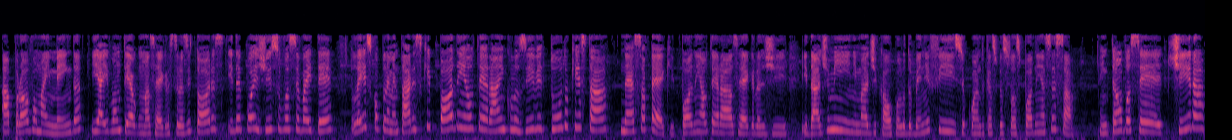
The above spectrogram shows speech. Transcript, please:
aprova uma emenda e aí vão ter algumas regras transitórias e depois disso você vai ter leis complementares que podem alterar inclusive tudo que está nessa PEC. Podem alterar as regras de idade mínima, de cálculo do benefício, quando que as pessoas podem acessar. Então você tira,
